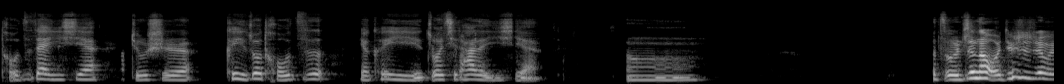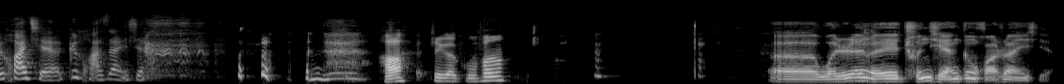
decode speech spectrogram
投资在一些，就是可以做投资，也可以做其他的一些，嗯，总之呢，我就是认为花钱更划算一些。好，这个古风，呃，我认为存钱更划算一些。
